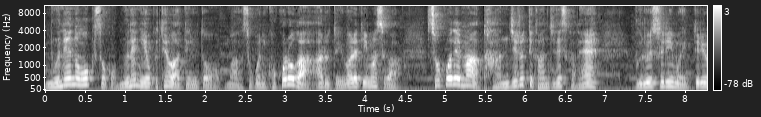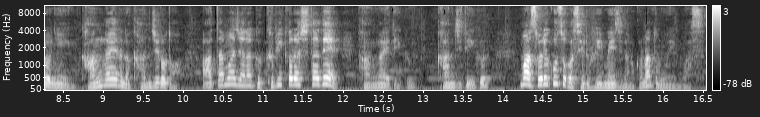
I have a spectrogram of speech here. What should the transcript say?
胸の奥底胸によく手を当てると、まあ、そこに心があると言われていますがそこでまあ感じるって感じですかね。ブルース・リーも言ってるように考えるの感じろと。頭じゃなく首から下で考えていく感じていく。まあそれこそがセルフイメージなのかなと思います。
